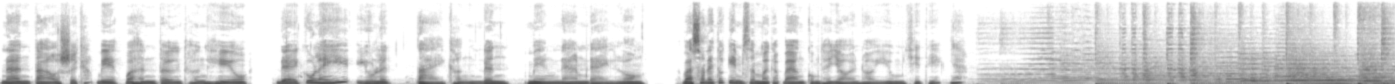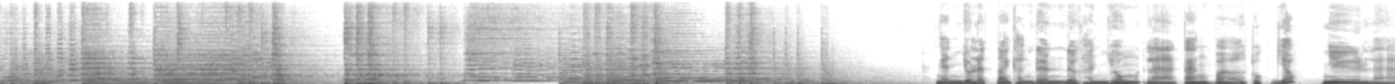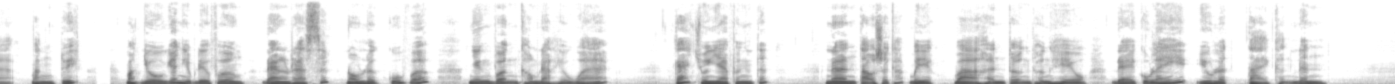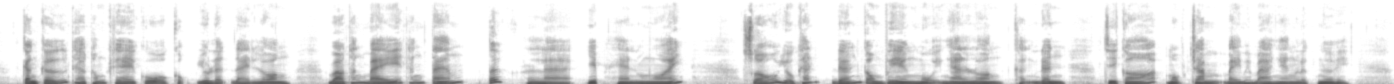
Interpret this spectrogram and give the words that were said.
nên tạo sự khác biệt và hình tượng thương hiệu để cứu lấy du lịch tại Khẩn Đinh, miền Nam Đài Loan. Và sau đây tôi Kim xin mời các bạn cùng theo dõi nội dung chi tiết nhé. Ngành du lịch tại Khẩn Đinh được hình dung là tan vỡ tuột dốc như là băng tuyết. Mặc dù doanh nghiệp địa phương đang ra sức nỗ lực cứu vớt nhưng vẫn không đạt hiệu quả. Các chuyên gia phân tích nên tạo sự khác biệt và hình tượng thương hiệu để cứu lấy du lịch tại Khẩn Đinh. Căn cứ theo thống kê của Cục Du lịch Đài Loan, vào tháng 7, tháng 8, tức là dịp hè năm ngoái, số du khách đến công viên Mũi Nga Loan khẩn định chỉ có 173.000 lượt người,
